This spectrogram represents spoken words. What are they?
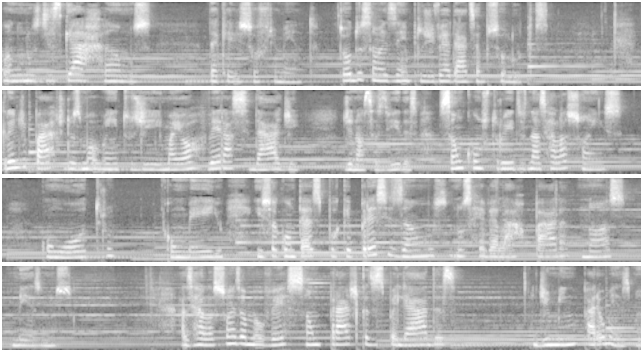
quando nos desgarramos daquele sofrimento. Todos são exemplos de verdades absolutas. Grande parte dos momentos de maior veracidade de nossas vidas são construídos nas relações com o outro, com o meio. Isso acontece porque precisamos nos revelar para nós mesmos. As relações, ao meu ver, são práticas espelhadas de mim para eu mesma.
